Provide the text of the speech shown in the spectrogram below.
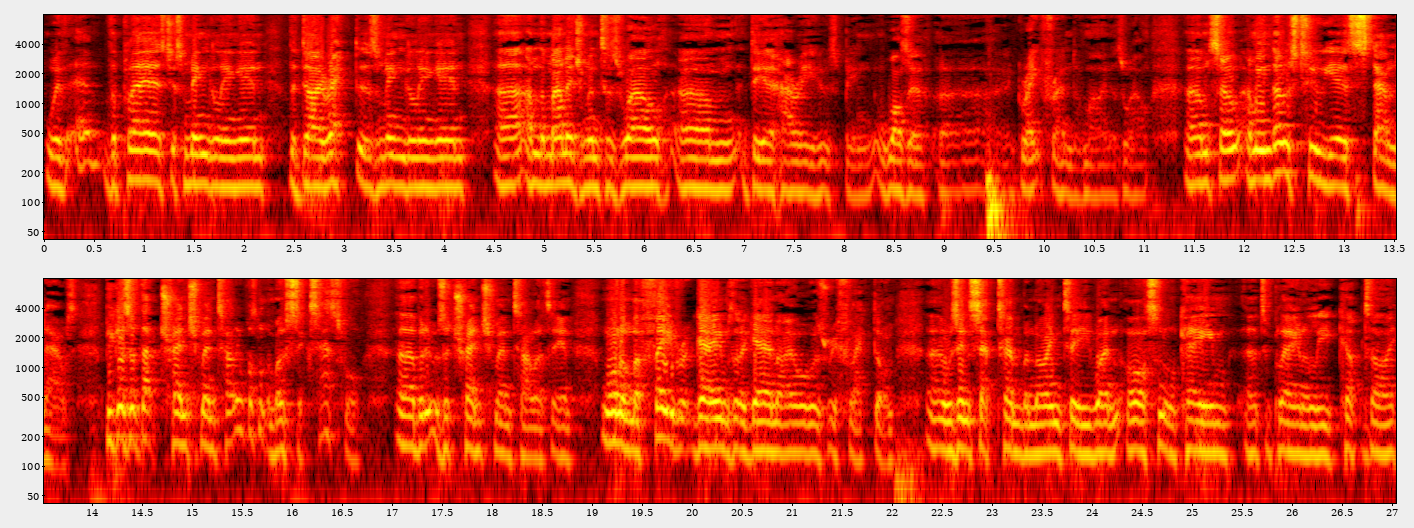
with uh, the players just mingling in, the directors mingling in, uh, and the management as well. Um, dear Harry, who's been was a, a great friend of mine as well. Um, so, I mean, those two years stand out because of that trench mentality. It wasn't the most successful, uh, but it was a trench mentality. And one of my favourite games that, again, I always reflect on uh, was in September 90 when Arsenal came uh, to play in a League Cup tie.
